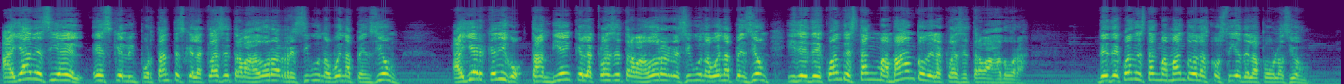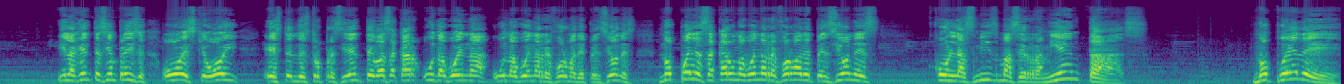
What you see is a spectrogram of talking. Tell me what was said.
Allá decía él, es que lo importante es que la clase trabajadora reciba una buena pensión. Ayer que dijo, también que la clase trabajadora reciba una buena pensión. ¿Y desde cuándo están mamando de la clase trabajadora? ¿Desde cuándo están mamando de las costillas de la población? Y la gente siempre dice, oh, es que hoy este, nuestro presidente va a sacar una buena, una buena reforma de pensiones. No puede sacar una buena reforma de pensiones con las mismas herramientas. No puede.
